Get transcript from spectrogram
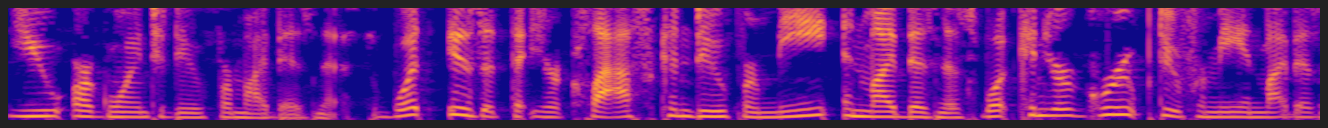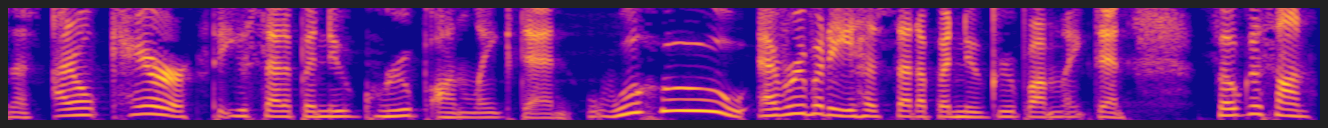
you are going to do for my business. What is it that your class can do for me in my business? What can your group do for me in my business? I don't care that you set up a new group on LinkedIn. Woohoo! Everybody has set up a new group on LinkedIn. Focus on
